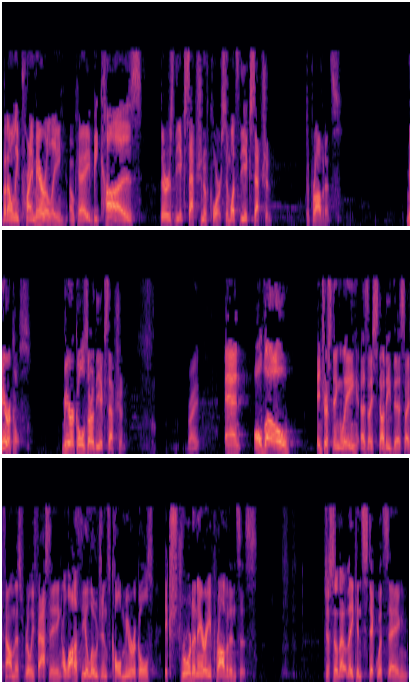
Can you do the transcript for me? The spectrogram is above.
but only primarily, okay, because there's the exception, of course. And what's the exception to providence? Miracles. Miracles are the exception. Right? And although, interestingly, as I studied this, I found this really fascinating, a lot of theologians call miracles extraordinary providences. Just so that they can stick with saying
